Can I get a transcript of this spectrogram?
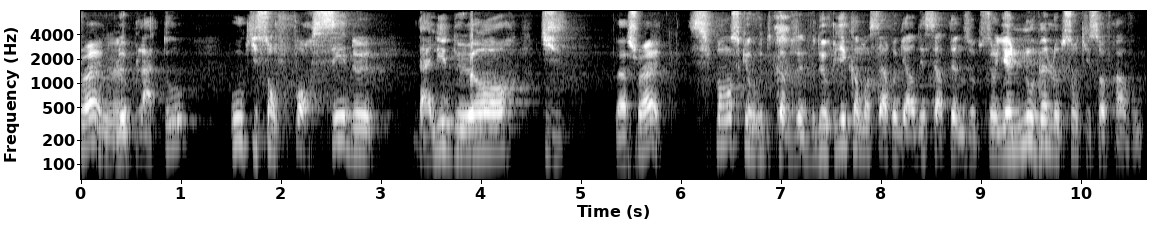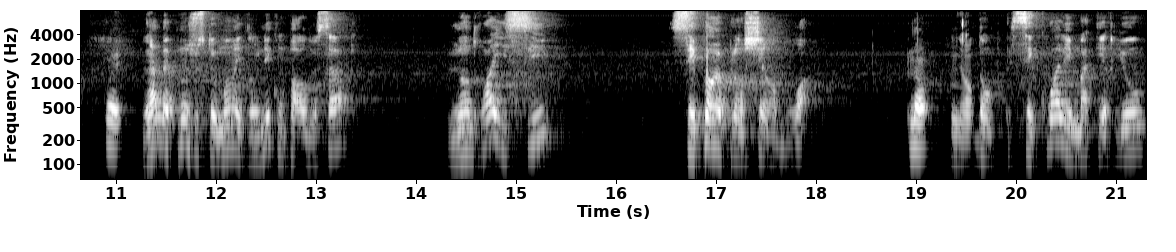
right. le plateau, ou qui sont forcés de d'aller dehors, qui, That's right. je pense que vous, vous devriez commencer à regarder certaines options. Il y a une nouvelle option qui s'offre à vous. Oui. Là, maintenant, justement, étant donné qu'on parle de ça, l'endroit ici, c'est pas un plancher en bois. Non. Non. Donc, c'est quoi les matériaux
